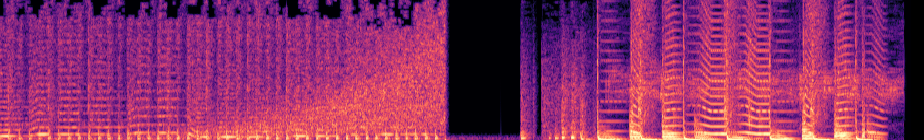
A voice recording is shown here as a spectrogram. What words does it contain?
Thank you.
